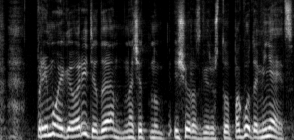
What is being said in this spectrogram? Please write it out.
прямой говорите, да, значит, ну, еще раз говорю, что погода меняется.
